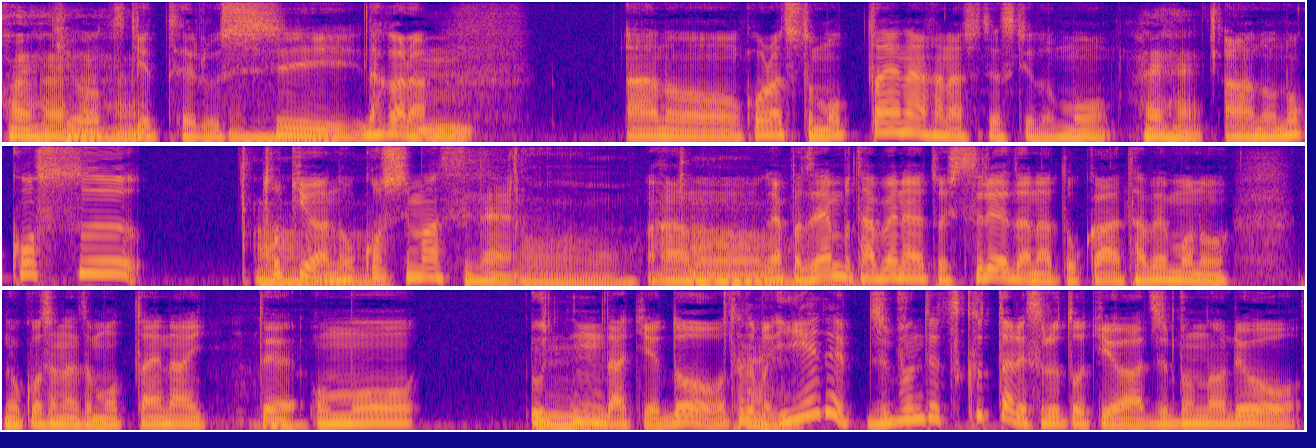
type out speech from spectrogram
気はい、をつけてるしだから、うん。あのーこれはちょっともったいない話ですけどもはいはい。あの残す時は残しますね。あのやっぱ全部食べないと失礼だなとか食べ物残さないともったいないって思うんだけど、例えばはい家で自分で作ったりする時は自分の量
